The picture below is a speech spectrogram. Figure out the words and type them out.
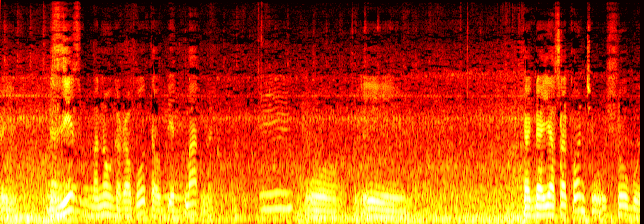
И здесь много работал, бесплатно. М, Вот. И когда я закончил учебу,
